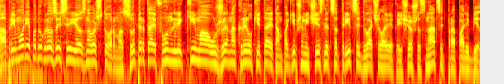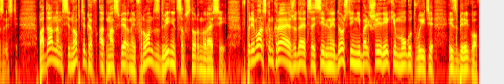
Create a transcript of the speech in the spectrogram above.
А Приморье под угрозой серьезного шторма. Супер-тайфун Лекима уже накрыл Китай. Там погибшими числится 32 человека. Еще 16 пропали без вести. По данным синоптиков, атмосферный фронт сдвинется в сторону России. В Приморском крае ожидается сильный дождь, и небольшие реки могут выйти из берегов.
